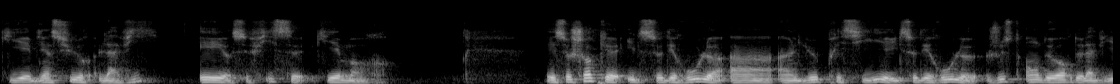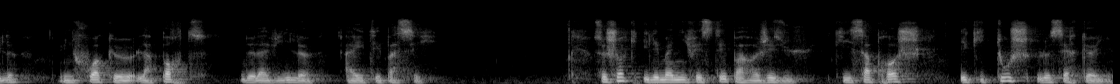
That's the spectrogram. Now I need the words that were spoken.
qui est bien sûr la vie, et ce fils qui est mort. Et ce choc, il se déroule à un lieu précis et il se déroule juste en dehors de la ville, une fois que la porte de la ville a été passée. Ce choc, il est manifesté par Jésus, qui s'approche et qui touche le cercueil,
